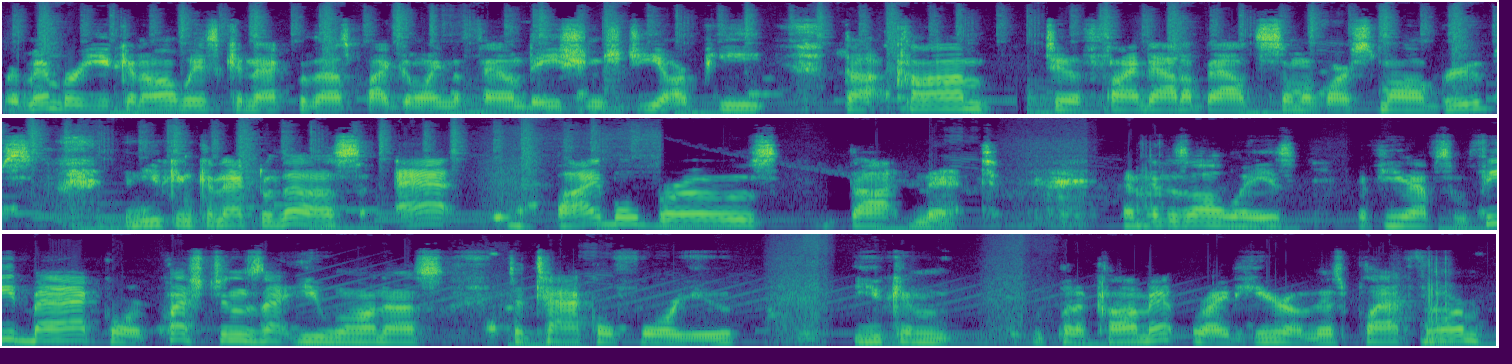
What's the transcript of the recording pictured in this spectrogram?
Remember, you can always connect with us by going to foundationsgrp.com to find out about some of our small groups. And you can connect with us at BibleBros.net. And then, as always, if you have some feedback or questions that you want us to tackle for you, you can put a comment right here on this platform,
